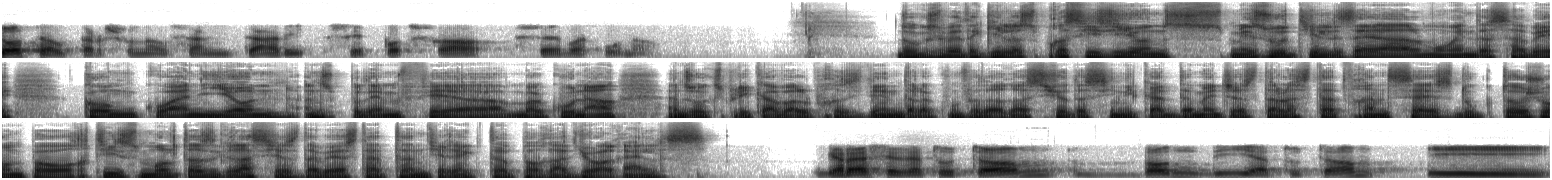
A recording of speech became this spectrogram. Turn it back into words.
tot el personal sanitari se pot fer, ser vacunat. Doncs bé, d'aquí les precisions més útils eh, al moment de saber com, quan i on ens podem fer eh, vacunar. Ens ho explicava el president de la Confederació de Sindicat de Metges de l'Estat francès, doctor Joan Pau Ortiz. Moltes gràcies d'haver estat en directe per Radio Arrels. Gràcies a tothom, bon dia a tothom i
